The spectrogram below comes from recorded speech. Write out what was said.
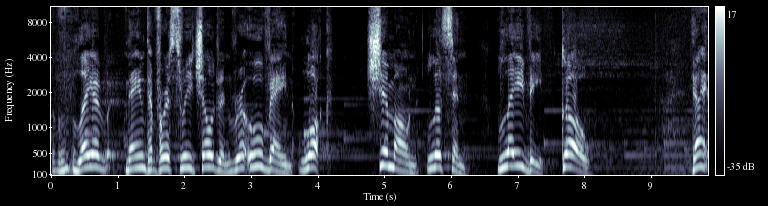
Leah named her first three children, Reuven, look. Shimon, listen. Levi, go. Yeah,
